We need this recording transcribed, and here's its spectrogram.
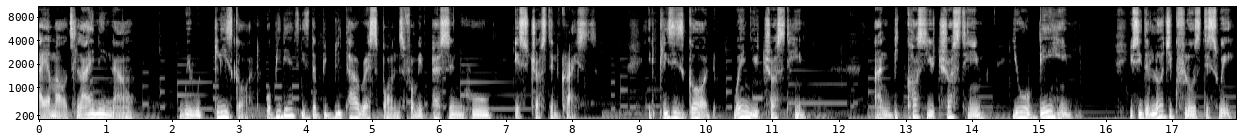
I am outlining now, we would please God. Obedience is the biblical response from a person who is trusting Christ. It pleases God when you trust Him. And because you trust Him, you obey Him. You see, the logic flows this way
